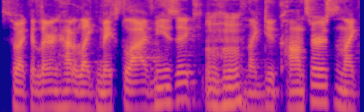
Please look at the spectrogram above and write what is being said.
so i could learn how to like mix live music Mm-hmm. and like do concerts and like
